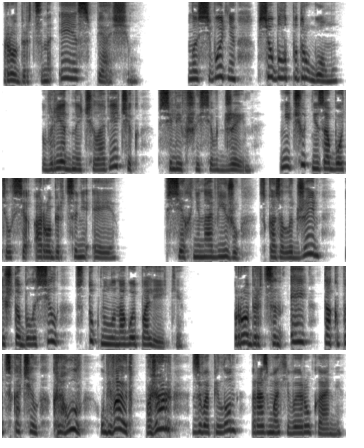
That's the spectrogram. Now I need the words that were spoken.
Робертсона Эя спящим. Но сегодня все было по-другому. Вредный человечек, вселившийся в Джейн, ничуть не заботился о Робертсоне Эе. «Всех ненавижу», — сказала Джейн, и, что было сил, стукнула ногой по лейке. Робертсон Эй так и подскочил. «Краул! Убивают! Пожар!» — завопил он, размахивая руками.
